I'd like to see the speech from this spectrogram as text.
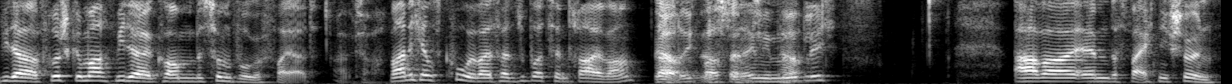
wieder frisch gemacht, wiedergekommen, bis 5 Uhr gefeiert. Alter. War nicht ganz cool, weil es halt super zentral war. Ja, Dadurch war das es dann irgendwie ja. möglich. Aber ähm, das war echt nicht schön.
